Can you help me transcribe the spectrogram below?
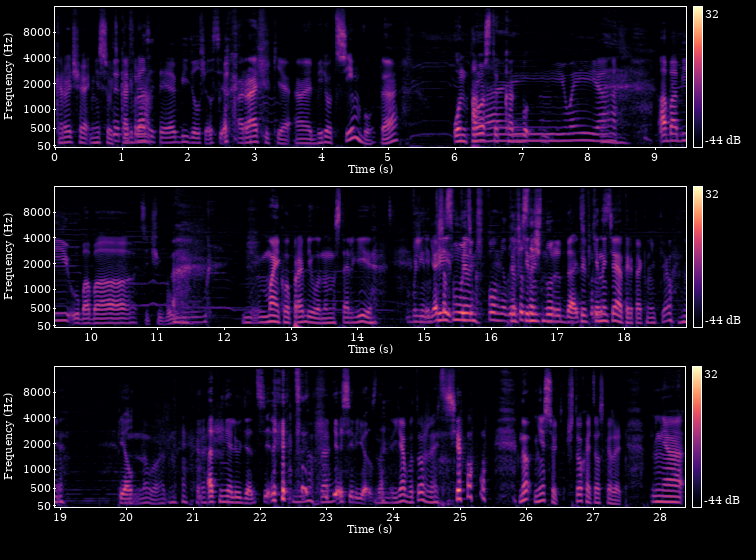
Короче, не суть. этой фразой ты обидел сейчас всех. Рафики э, берет Симбу, да, он просто как бы... Абаби у баба. М- Майкла пробила на ностальгии. Блин, я сейчас мультик вспомнил, я сейчас начну рыдать. Ты в кинотеатре так не пел? Нет? Пел. Ну ладно. От меня люди отсели. Ну да. Я серьезно. Я бы тоже отсел. Но не суть. Что хотел сказать. А,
